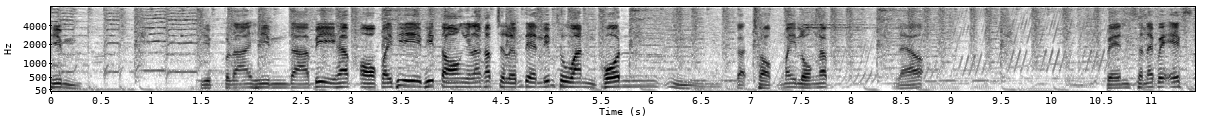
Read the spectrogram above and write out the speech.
ฮิมอิบราฮิมดาบี้ครับออกไปที่พี่ตองอีกแล้วครับ เฉลิมเดชลิมสุวรรณคนกระชอกไม่ลงครับ แล้วเป็นสไนเปอร์เอ็กซ์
